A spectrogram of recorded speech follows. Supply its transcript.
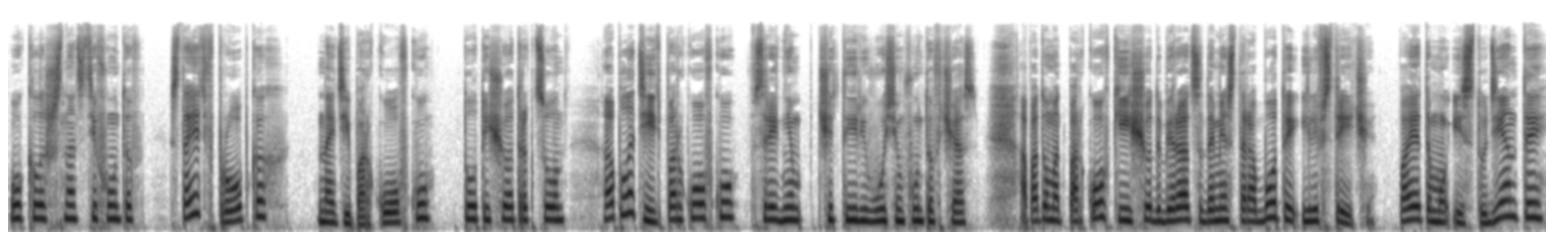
около 16 фунтов, стоять в пробках, найти парковку, тот еще аттракцион, оплатить парковку в среднем 4-8 фунтов в час, а потом от парковки еще добираться до места работы или встречи. Поэтому и студенты,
